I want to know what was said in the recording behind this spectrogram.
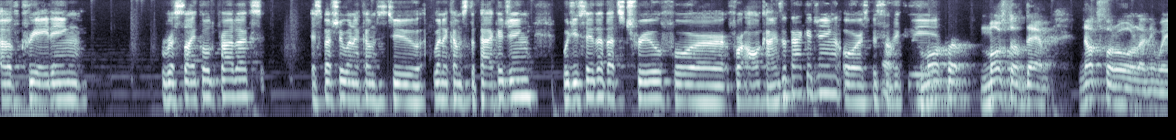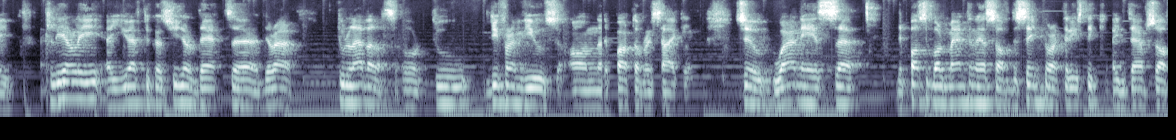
of creating recycled products especially when it comes to when it comes to packaging would you say that that's true for for all kinds of packaging or specifically? Most of, them not for all anyway. Clearly uh, you have to consider that uh, there are two levels or two different views on the part of recycling so one is uh, the possible maintenance of the same characteristic in terms of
